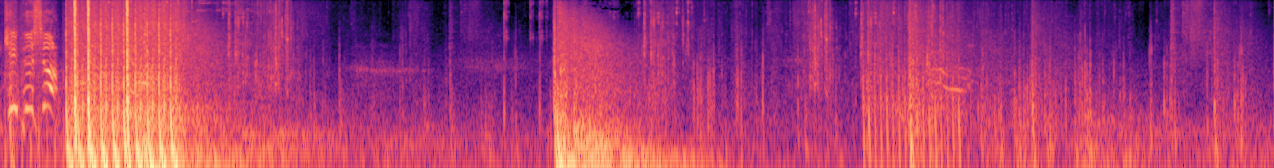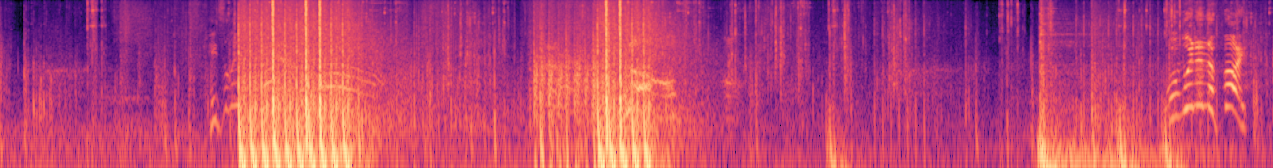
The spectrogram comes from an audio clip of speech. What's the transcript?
can't keep this up! We're winning the fight!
